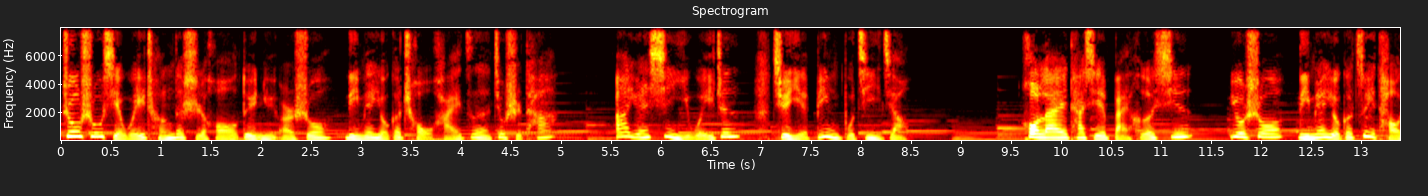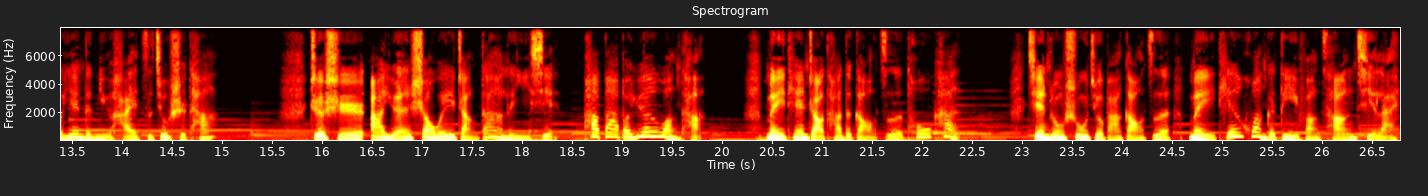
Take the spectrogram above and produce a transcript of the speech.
钟书写《围城》的时候，对女儿说：“里面有个丑孩子，就是他。”阿元信以为真，却也并不计较。后来他写《百合心》，又说里面有个最讨厌的女孩子，就是他。这时阿元稍微长大了一些，怕爸爸冤枉他。每天找他的稿子偷看，钱钟书就把稿子每天换个地方藏起来。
